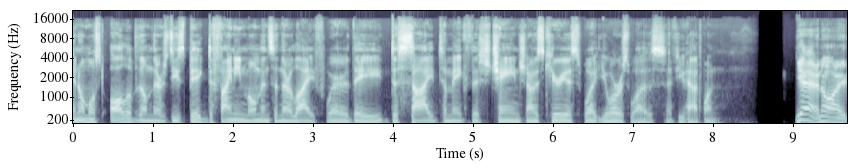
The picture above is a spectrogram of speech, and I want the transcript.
in almost all of them, there's these big defining moments in their life where they decide to make this change. And I was curious what yours was, if you had one. Yeah, no, I,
